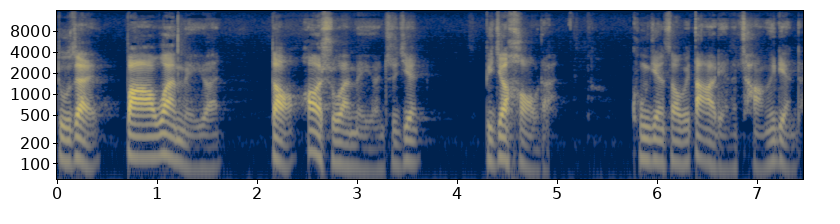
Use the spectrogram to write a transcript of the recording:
都在八万美元到二十万美元之间，比较好的。空间稍微大一点的、长一点的，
